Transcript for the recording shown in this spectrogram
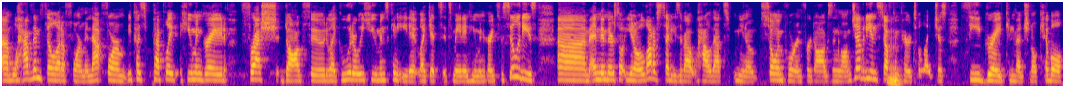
Um, we'll have them fill out a form, and that form because Pet Plate human grade, fresh dog food, like literally humans can eat it, like it's it's made in human grade facilities. Um, and then there's you know a lot of studies about how that's you know so important for dogs and longevity and stuff mm-hmm. compared to like just feed grade conventional kibble.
